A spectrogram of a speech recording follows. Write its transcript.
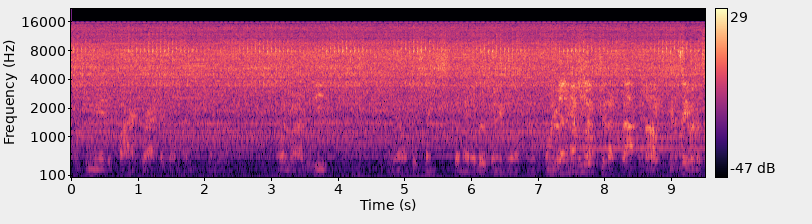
That's when we had the firecrackers, I think. Uh-huh. Or when I was eating. You know, this thing doesn't have a loop anymore. Oh, it doesn't have a loop, should I stop it? Oh, I tell you what, let's,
